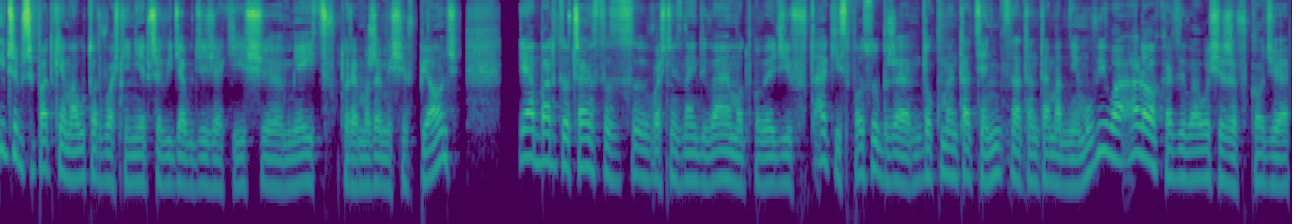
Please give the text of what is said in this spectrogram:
i czy przypadkiem autor właśnie nie przewidział gdzieś jakichś e, miejsc, w które możemy się wpiąć. Ja bardzo często właśnie znajdowałem odpowiedzi w taki sposób, że dokumentacja nic na ten temat nie mówiła, ale okazywało się, że w kodzie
